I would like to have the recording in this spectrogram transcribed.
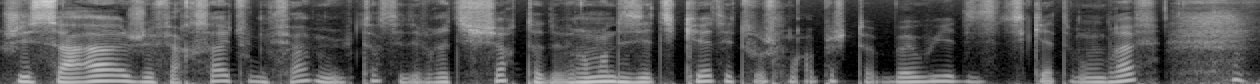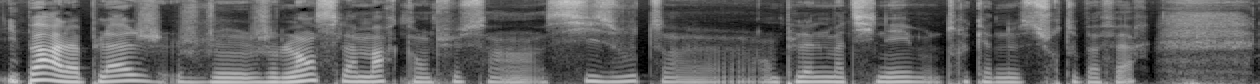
j'ai ça, je vais faire ça et tout. Il me fait, ah, mais putain, c'est des vrais t-shirts, t'as de- vraiment des étiquettes et tout. Je me rappelle, j'étais, bah oui, il y a des étiquettes. Bon, bref. il part à la plage, je, je lance la marque en plus un 6 août, euh, en pleine matinée, un truc à ne surtout pas faire.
